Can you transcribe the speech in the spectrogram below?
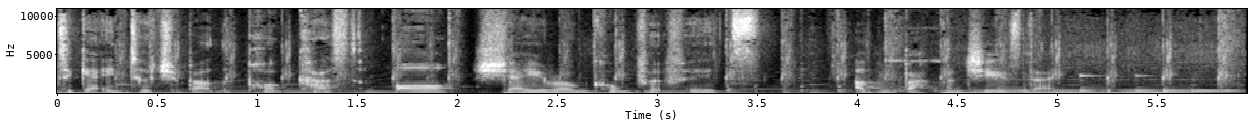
to get in touch about the podcast or share your own comfort foods. I'll be back on Tuesday.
